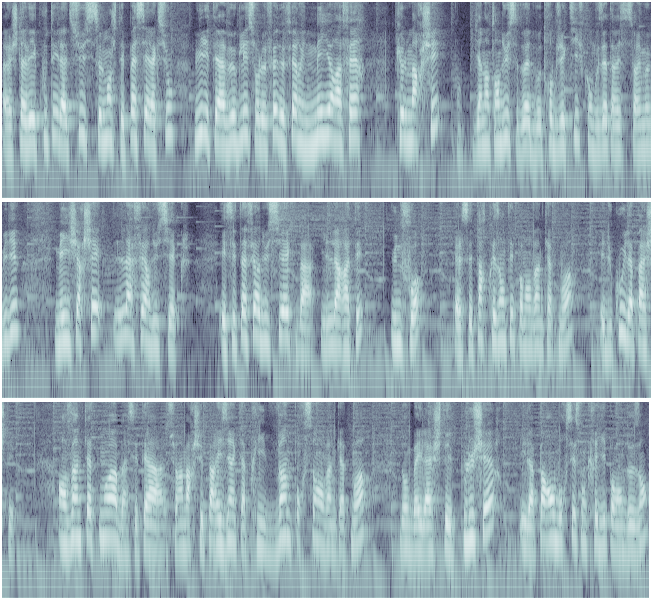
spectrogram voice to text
euh, je t'avais écouté là-dessus, si seulement j'étais passé à l'action, lui il était aveuglé sur le fait de faire une meilleure affaire que le marché. bien entendu, ça doit être votre objectif quand vous êtes investisseur immobilier, mais il cherchait l'affaire du siècle. Et cette affaire du siècle, bah, il l'a ratée une fois, elle ne s'est pas représentée pendant 24 mois et du coup il n'a pas acheté. En 24 mois, bah, c'était sur un marché parisien qui a pris 20% en 24 mois, donc bah, il a acheté plus cher, il n'a pas remboursé son crédit pendant deux ans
